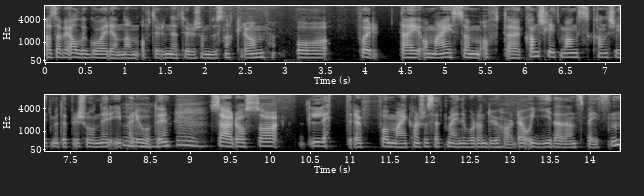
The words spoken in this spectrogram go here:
Altså, vi alle går gjennom oppturer og nedturer, som du snakker om. Og for deg og meg, som ofte kan slite med angst, kan slite med depresjoner i perioder, Mm. så er det også lettere for meg kanskje å sette meg inn i hvordan du har det, og gi deg den spacen.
